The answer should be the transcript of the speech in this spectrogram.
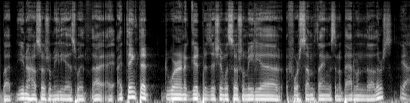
But you know how social media is with. I, I think that we're in a good position with social media for some things and a bad one to others. Yeah,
